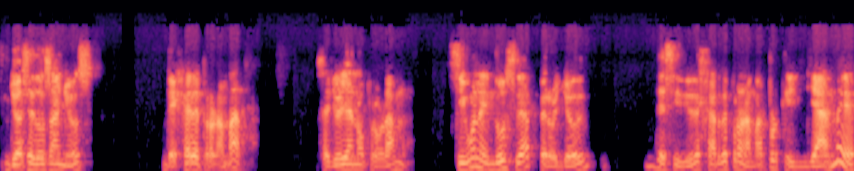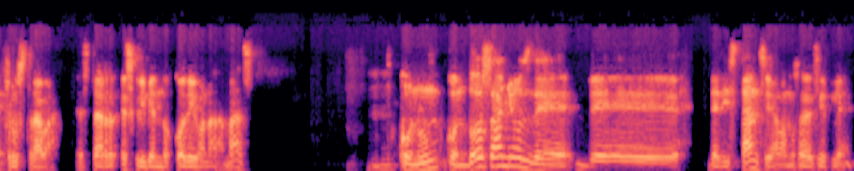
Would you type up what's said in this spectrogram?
yo hace dos años dejé de programar. O sea, yo ya no programo sigo en la industria, pero yo decidí dejar de programar porque ya me frustraba estar escribiendo código nada más. con, un, con dos años de, de, distancia, vamos a decirle,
